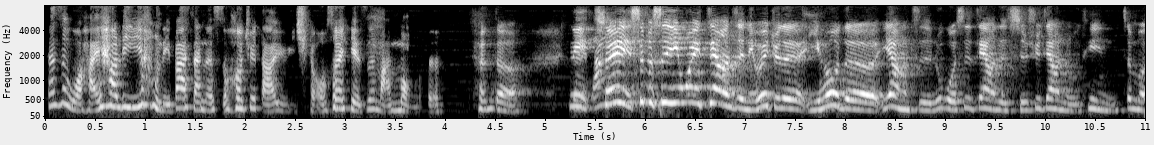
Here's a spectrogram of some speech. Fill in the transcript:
但是我还要利用礼拜三的时候去打羽球，所以也是蛮猛的，真的。你所以是不是因为这样子，你会觉得以后的样子，如果是这样子持续这样 routine 这么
